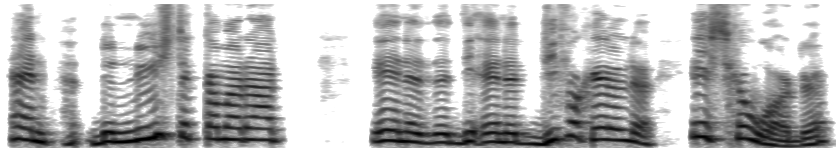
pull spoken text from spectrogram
en de nieuwste kameraad in het, in het dievengilde is geworden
